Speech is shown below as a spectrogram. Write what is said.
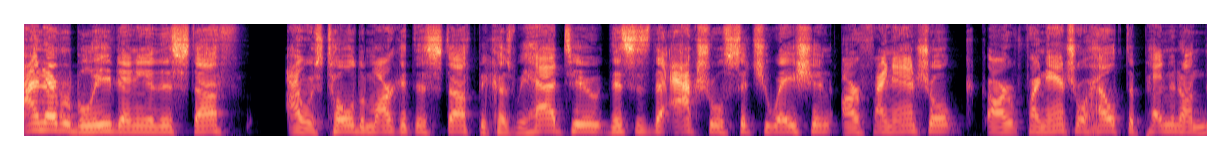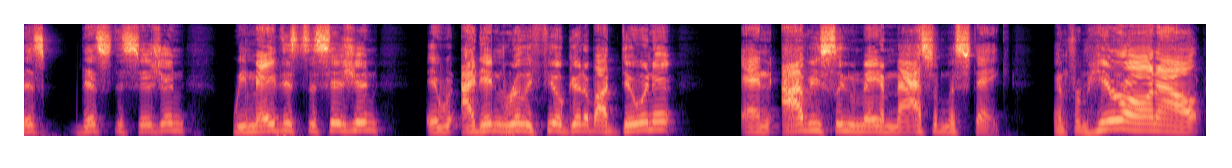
I never believed any of this stuff. I was told to market this stuff because we had to. This is the actual situation. Our financial our financial health depended on this this decision. We made this decision. It, I didn't really feel good about doing it, and obviously we made a massive mistake. And from here on out,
